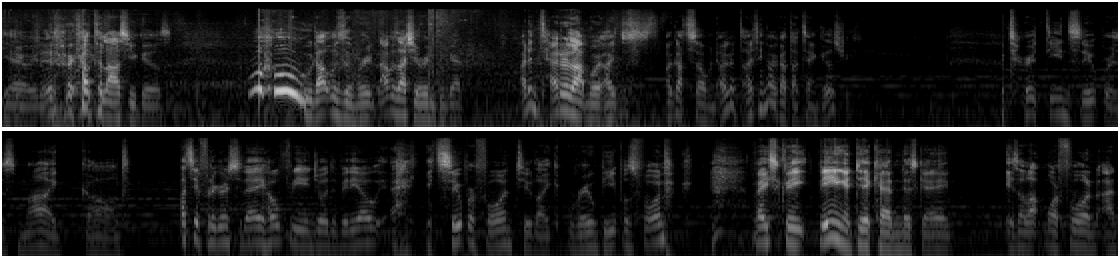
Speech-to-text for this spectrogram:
Yeah, we did. I got the last few kills. Woohoo! That was a that was actually a really good game. I didn't tether that much. I just I got so many. I got I think I got that 10 kill streak. 13 supers. My god. That's it for the Grinch today. Hopefully you enjoyed the video. It's super fun to like ruin people's fun. Basically, being a dickhead in this game is a lot more fun and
